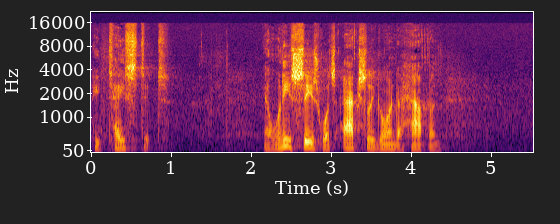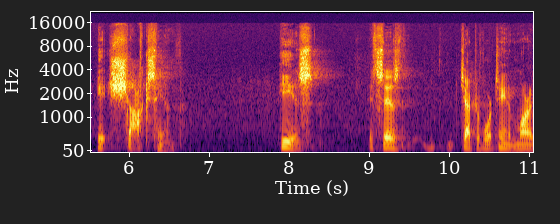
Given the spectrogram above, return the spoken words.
he tastes it. And when he sees what's actually going to happen, it shocks him. He is, it says, chapter 14 of Mark,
